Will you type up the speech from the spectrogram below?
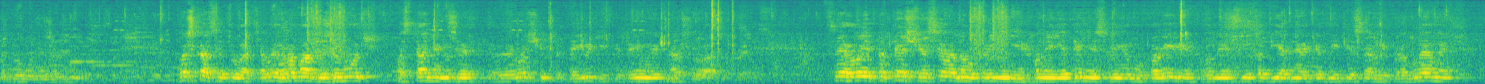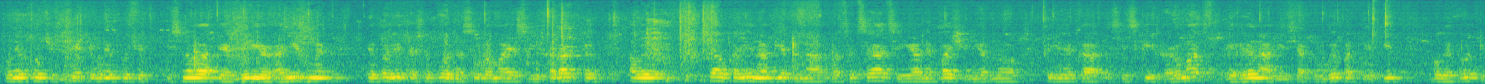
додому не вернулися. Важка ситуація, але громади живуть, останні люди вирощують, дають і підтримують нашу армію. Це говорить про те, що села на Україні вони єдині в своєму пориві, вони їх об'єднують одні ті самі проблеми, вони хочуть жити, вони хочуть існувати як живі організми. Ви повірте, що кожне село має свій характер, але вся Україна об'єднана в асоціації. Я не бачив ні одного керівника сільських громад, регіональних всякому випадку, які були проти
